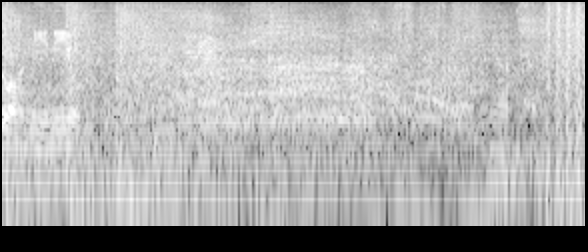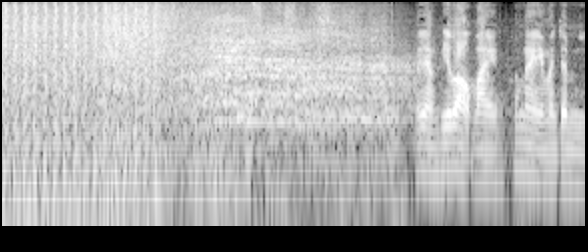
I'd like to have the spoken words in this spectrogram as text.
ตัวมันมีนี่อยู่เนี่ยก็อย่างที่บอกไปข้างในมันจะมี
